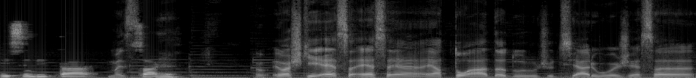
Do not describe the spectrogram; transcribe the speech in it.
E sem gritar, Mas, saca? Eu, eu, acho que essa, essa é, a, é a toada do judiciário hoje, essa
